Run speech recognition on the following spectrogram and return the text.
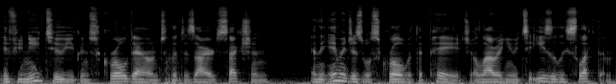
If you need to, you can scroll down to the desired section and the images will scroll with the page, allowing you to easily select them.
